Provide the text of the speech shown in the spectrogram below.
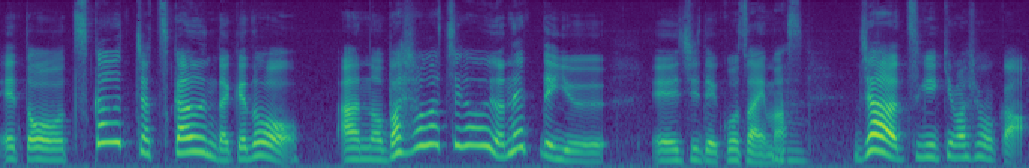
えっと、使うっちゃ使うんだけどあの場所が違うよねっていう、えー字でございます、じゃあ次行きましょうか。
